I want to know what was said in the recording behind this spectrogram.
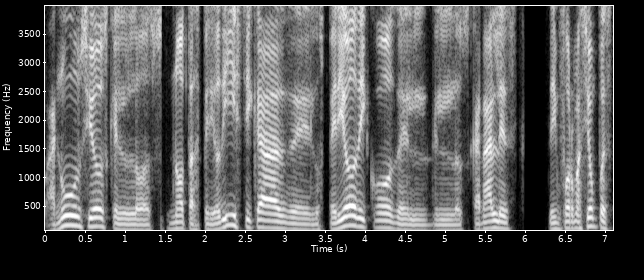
anuncios, que las notas periodísticas, de los periódicos, de los canales de información, pues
